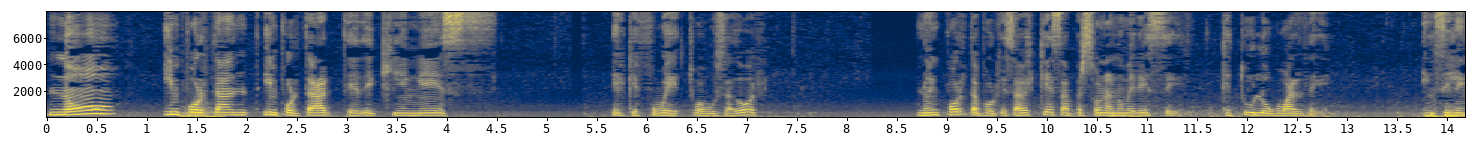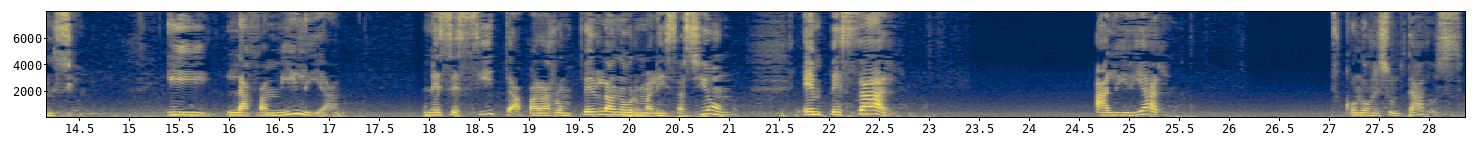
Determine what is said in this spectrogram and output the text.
No importarte de quién es el que fue tu abusador. No importa porque sabes que esa persona no merece que tú lo guardes en silencio. Y la familia necesita para romper la normalización empezar a lidiar con los resultados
